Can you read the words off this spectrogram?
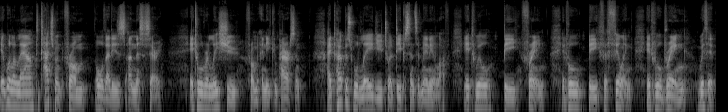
It will allow detachment from all that is unnecessary. It will release you from any comparison. A purpose will lead you to a deeper sense of meaning in life. It will be freeing. It will be fulfilling. It will bring with it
